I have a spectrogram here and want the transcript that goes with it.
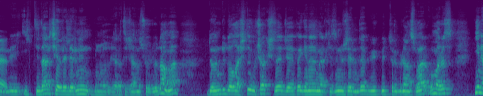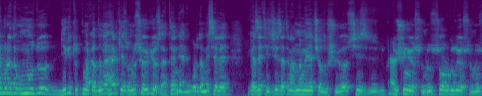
Evet. iktidar çevrelerinin bunu yaratacağını söylüyordu ama döndü dolaştı uçak işte CHP Genel Merkezi'nin üzerinde büyük bir türbülans var. Umarız yine burada umudu diri tutmak adına herkes onu söylüyor zaten. Yani burada mesele gazeteci zaten anlamaya çalışıyor. Siz Evet. düşünüyorsunuz, sorguluyorsunuz.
